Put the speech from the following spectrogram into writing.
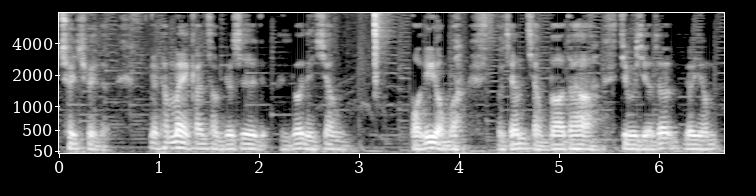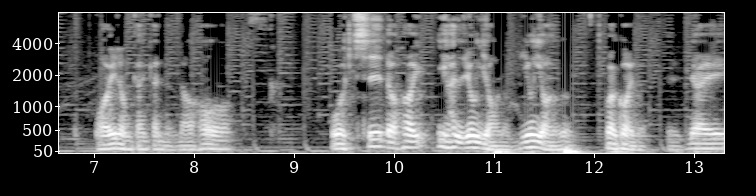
脆脆的。因为他卖干草莓就是有点像。保利龙嘛，我这样讲不知道大家记不记得？就有点保利龙干干的。然后我吃的话，一开始用咬的，用咬的怪怪的，应该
